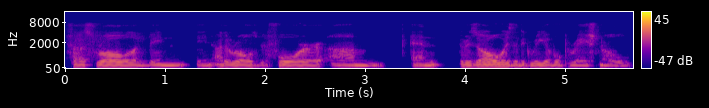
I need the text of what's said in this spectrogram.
first role. I've been in other roles before, um, and there is always a degree of operational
